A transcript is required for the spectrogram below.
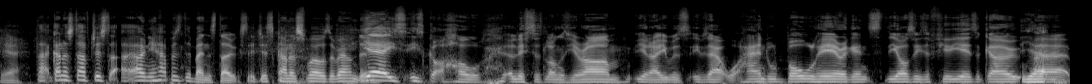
Yeah. That kind of stuff just uh, only happens to Ben Stokes. It just kind of swirls around him. Yeah, he's, he's got a whole a list as long as your arm. You know, he was he was out what handled ball here against the Aussies a few years ago. Yeah. Uh,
